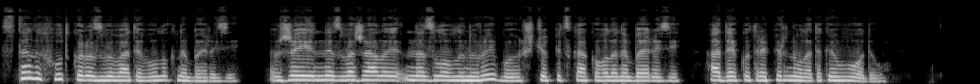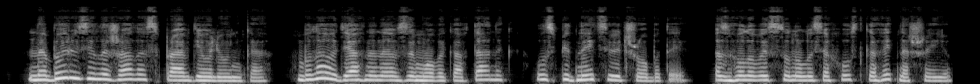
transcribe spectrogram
Стали хутко розвивати волок на березі. Вже й не зважали на зловлену рибу, що підскакувала на березі, а декотра пірнула таки в воду. На березі лежала справді Олюнька, була одягнена в зимовий кафтаник, у спідницю і чоботи. З голови сунулася хустка геть на шию.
